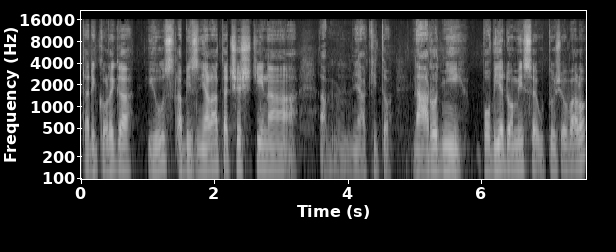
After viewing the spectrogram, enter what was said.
tady kolega Just, aby zněla ta čeština a, a nějaký to národní povědomí se utužovalo.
